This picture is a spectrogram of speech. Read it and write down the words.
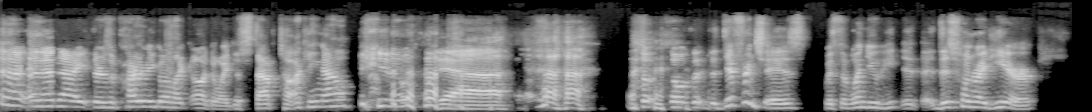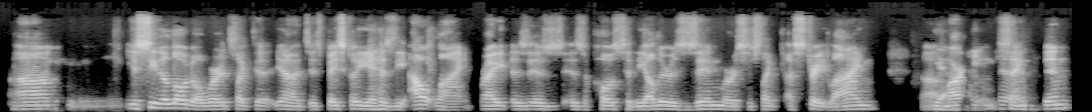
And, I, and then I, there's a part of me going like, oh, do I just stop talking now? you know? Yeah. So so the, the difference is with the one you, this one right here, um, you see the logo where it's like the, you know, it's, it's basically, it has the outline, right? As, as, as opposed to the other Zyn where it's just like a straight line uh, Yeah. marking Yeah. saying Zyn.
